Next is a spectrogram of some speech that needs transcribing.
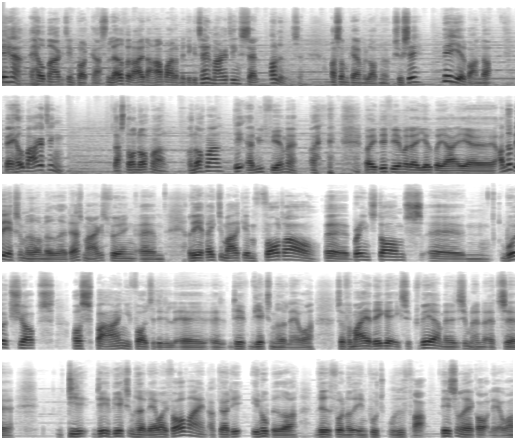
Det her er Help Marketing podcasten, lavet for dig, der arbejder med digital marketing, salg og ledelse, og som gerne vil opnå succes ved at hjælpe andre. Bag Help Marketing, der står Nokmal, og Nokmal, det er mit firma, og i det firma, der hjælper jeg øh, andre virksomheder med øh, deres markedsføring, øhm, og det er rigtig meget gennem foredrag, øh, brainstorms, øhm, workshops og sparring i forhold til det, det virksomheder laver. Så for mig er det ikke at eksekvere, men det er simpelthen at de, det virksomheder laver i forvejen, og gør det endnu bedre ved at få noget input udefra. Det er sådan noget, jeg går og laver.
